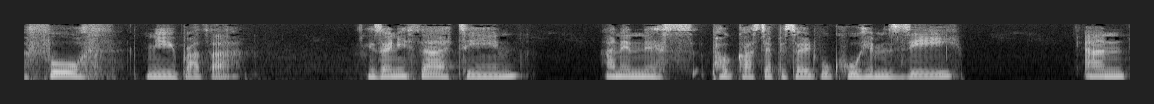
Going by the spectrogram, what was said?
a fourth new brother. He's only 13. And in this podcast episode, we'll call him Z. And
